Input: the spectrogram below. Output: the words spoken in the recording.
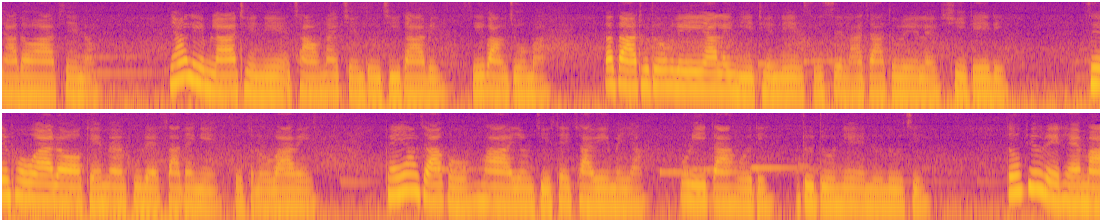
ညာတော့အဖြစ်တော့ရလီမလားထင်နေအချောင်းနိုင်ချင်သူကြီးသားပဲဈေးပေါင်ကျိုးမှာတတထူးထူးကလေးရလိမ့်မည်ထင်နေစစ်စစ်လာကြသူတွေလည်းရှိသေးတယ်စင်ဖို့ကတော့ဂဲမန်ဖူးတဲ့စာတဲ့ငယ်ဆိုတလိုပါပဲဘဲယောက်ျားကိုမာယုံကြည်စိတ်ချ၍မရပူရီတာဟိုသည် အတူတူနဲ့နူနူကြီးသူ့ဖြူတွေထဲမှာ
